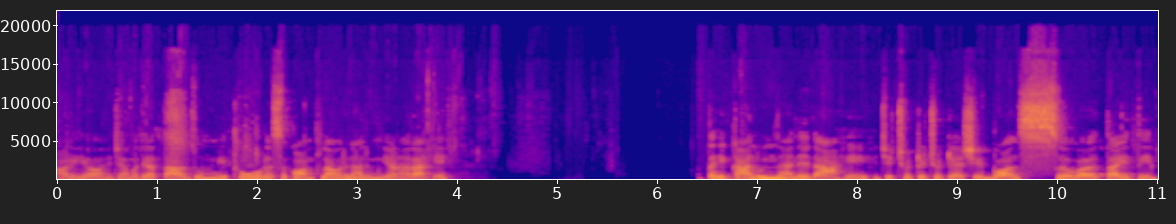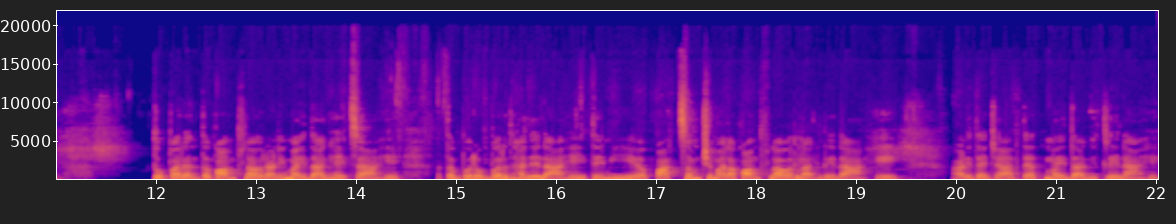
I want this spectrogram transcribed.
आणि ह्याच्यामध्ये आता अजून मी थोडंसं कॉर्नफ्लावर घालून घेणार आहे. आता हे कालून झालेलं आहे. जे छोटे छोटे असे बॉल्स वळता येतील तोपर्यंत कॉर्नफ्लावर आणि मैदा घ्यायचा आहे. आता बरोबर झालेला आहे. इथे मी पाच चमचे मला कॉर्नफ्लावर लागलेला आहे. आणि त्याच्या अर्ध्यात मैदा घेतलेला आहे.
